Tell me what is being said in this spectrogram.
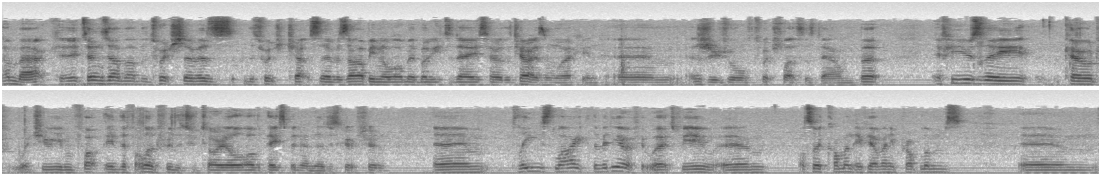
I'm back. It turns out that the Twitch servers, the Twitch chat servers are being a little bit buggy today, so the chat isn't working. Um, as usual, Twitch lets us down. But if you use the code which you even fo either followed through the tutorial or the paste in the description, um, please like the video if it works for you. Um, also comment if you have any problems. Um,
